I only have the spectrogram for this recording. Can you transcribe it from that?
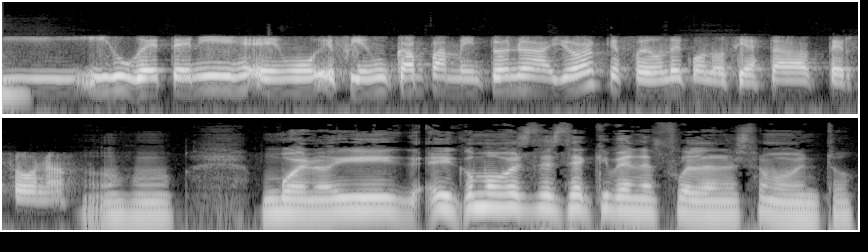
y, y jugué tenis, en, un- fui en un campamento en Nueva York que fue donde conocí a esta persona. Bueno, ¿y, ¿y cómo ves desde aquí Venezuela en este momento?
